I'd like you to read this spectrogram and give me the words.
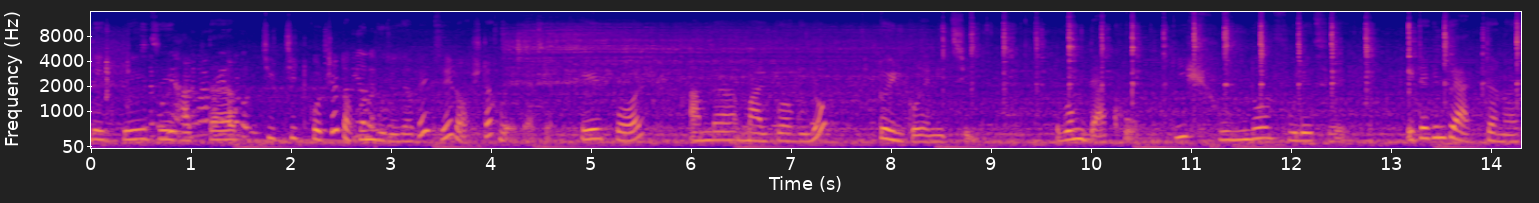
দেখবে যে হাতটা চিটচিট করছে তখন বুঝে যাবে যে রসটা হয়ে গেছে। এরপর আমরা মালপোয়াগুলো তৈরি করে নিচ্ছি। এবং দেখো কি সুন্দর ফুলেছে। এটা কিন্তু একটা নয়,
